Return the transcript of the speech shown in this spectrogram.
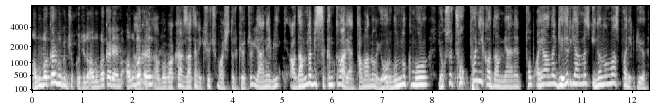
Abu Bakar bugün çok kötüydü. Abu Bakar yani Abu Bakar'ın Abi, Abu Bakar zaten 2-3 maçtır kötü. Yani bir adamda bir sıkıntı var yani tamamen o yorgunluk mu yoksa çok panik adam yani top ayağına gelir gelmez inanılmaz panikliyor.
